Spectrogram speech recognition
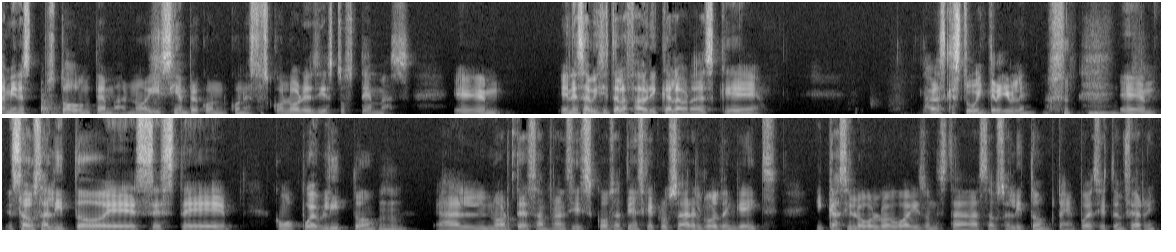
también es pues, todo un tema, ¿no? Y siempre con, con estos colores y estos temas. Eh, en esa visita a la fábrica, la verdad es que la verdad es que estuvo increíble. Uh -huh. eh, Sausalito es este como pueblito uh -huh. al norte de San Francisco. O sea, tienes que cruzar el Golden Gate y casi luego, luego ahí es donde está Sausalito. También puedes irte en ferry.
